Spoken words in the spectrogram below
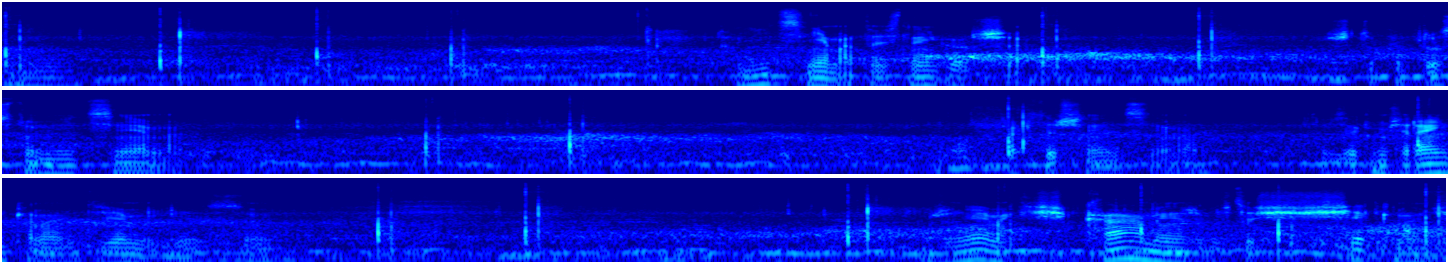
Hmm. Tu nie ma, to jest najgorsze. Że tu po prostu nic nie ma. No, faktycznie nic nie ma. Tu jest jakąś rękę na ziemi, Jezu. Może nie wiem, jakiś kamień, żeby coś sieknąć.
